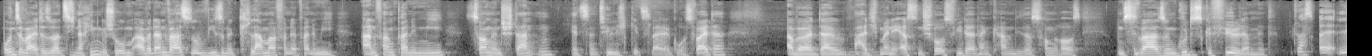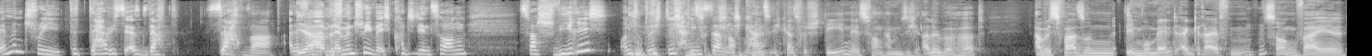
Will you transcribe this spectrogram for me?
und so weiter. So hat sich nach hingeschoben, aber dann war es so wie so eine Klammer von der Pandemie. Anfang Pandemie, Song entstanden, jetzt natürlich geht's leider groß weiter, aber da hatte ich meine ersten Shows wieder, dann kam dieser Song raus und es war so ein gutes Gefühl damit. Du hast äh, Lemon Tree. Da, da habe ich zuerst gedacht, sag mal, alle Ja, Lemon Tree, weil ich konnte den Song, es war schwierig und durch dich ging es dann noch ich kann's, ich kann's verstehen, den Song haben sich alle überhört. Aber es war so ein den Moment ergreifen Mhm. Song, weil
